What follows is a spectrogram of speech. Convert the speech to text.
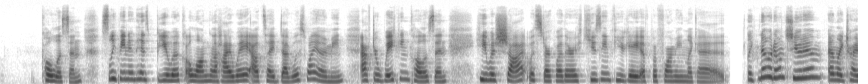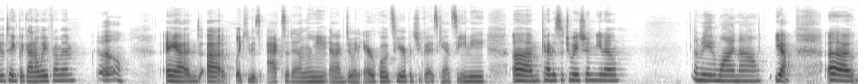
Collison sleeping in his Buick along the highway outside Douglas, Wyoming. After waking Collison, he was shot with Starkweather accusing Fugate of performing like a like no, don't shoot him and like try to take the gun away from him. Oh. And uh like he was accidentally and I'm doing air quotes here, but you guys can't see me. Um kind of situation, you know. I mean, why now? Yeah. Uh,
